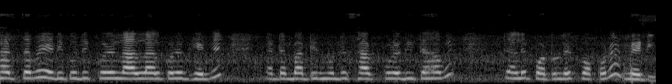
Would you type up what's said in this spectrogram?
ভাজতে হবে, এদিক ওদিক করে লাল লাল করে ভেজে একটা বাটির মধ্যে সার্ভ করে দিতে হবে। তাহলে পটলের পকোড়া রেডি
